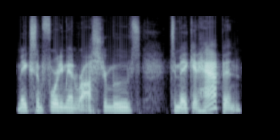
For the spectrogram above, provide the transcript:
make some 40 man roster moves to make it happen.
